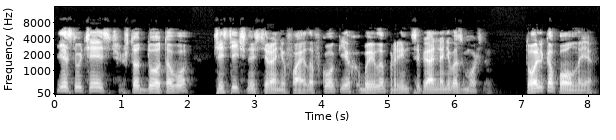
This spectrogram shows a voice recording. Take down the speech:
если учесть, что до того частичное стирание файлов в копиях было принципиально невозможным, только полное,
